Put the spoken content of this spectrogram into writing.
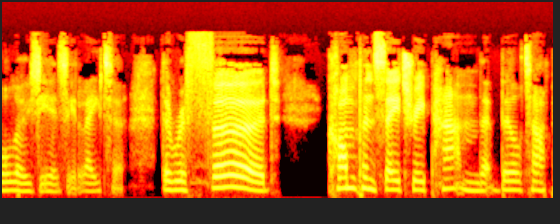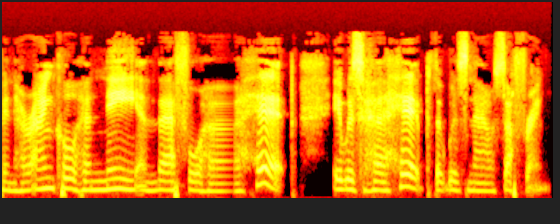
all those years later. The referred compensatory pattern that built up in her ankle, her knee, and therefore her hip. It was her hip that was now suffering.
